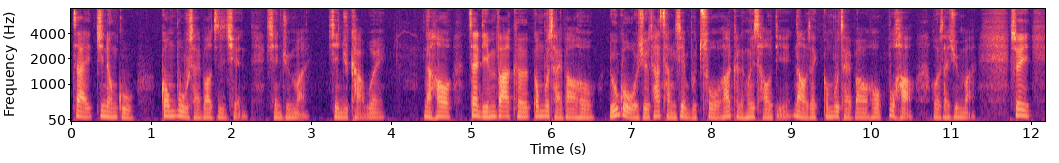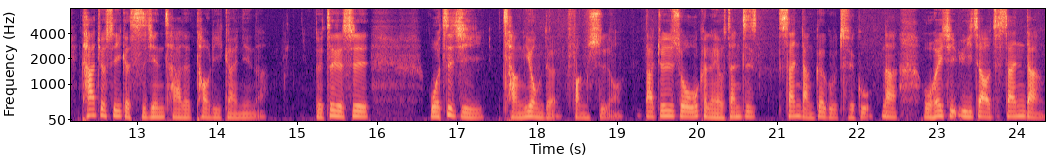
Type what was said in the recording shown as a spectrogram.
在金融股公布财报之前，先去买，先去卡位，然后在联发科公布财报后，如果我觉得它长线不错，它可能会超跌，那我在公布财报后不好，我再去买，所以它就是一个时间差的套利概念啊。对，这个是我自己常用的方式哦。那就是说我可能有三只三档个股持股，那我会去依照这三档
